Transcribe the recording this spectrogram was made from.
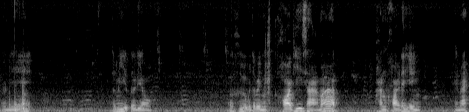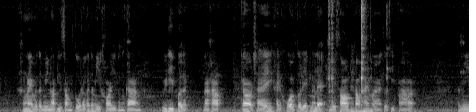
ตัวนี้ จะมีอยู่ ตัวเดียว ก็คือมันจะเป็นคอยที่สามารถพันคอยได้เอง เห็นไหมข้างในมันจะมีน็อตอยู่ 2 ตัว แล้วก็จะมีคอยอยู่ตรงกลาง วิธีเปิดนะครับ ก็ใช้ไขควงตัวเล็กนั่นแหละ ในซองที่เขาให้มาตัวสีฟ้า จะมี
